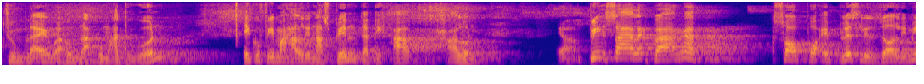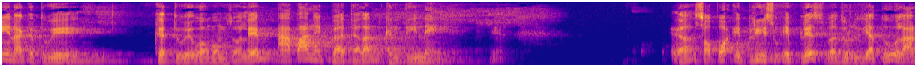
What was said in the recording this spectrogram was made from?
Jumlahe wahum lakum aduwun iku fi mahalli nasbin dadi hal halun. Ya, bisa lek banget. Sapa iblis li zalimina kedue kedua wong-wong zalim apane badalan gentine ya. Sapa iblis iblis wa lan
